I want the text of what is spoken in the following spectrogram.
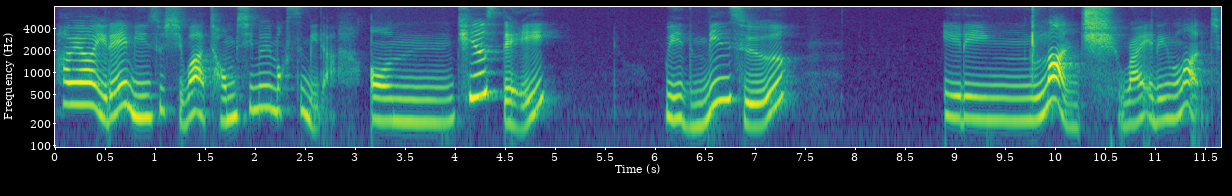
화요일에 민수 씨와 점심을 먹습니다. On Tuesday, with 민수, eating lunch, right? Eating lunch.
